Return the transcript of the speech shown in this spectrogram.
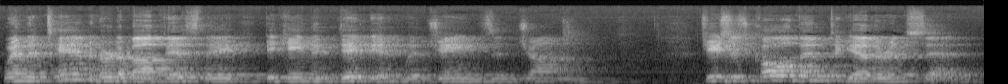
When the ten heard about this, they became indignant with James and John. Jesus called them together and said,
